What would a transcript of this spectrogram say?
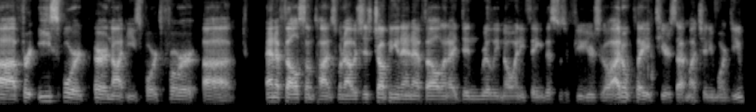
uh, for esport or not esports for uh, NFL sometimes when I was just jumping in NFL and I didn't really know anything. This was a few years ago. I don't play tiers that much anymore. Do you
